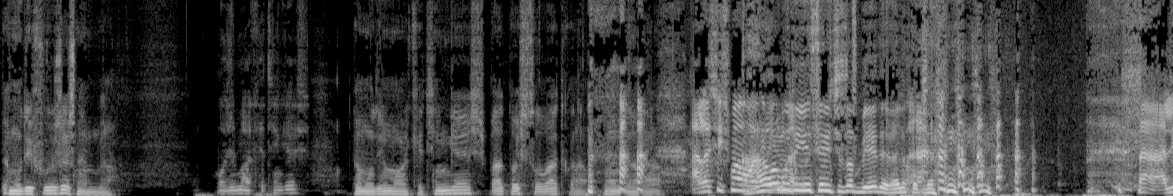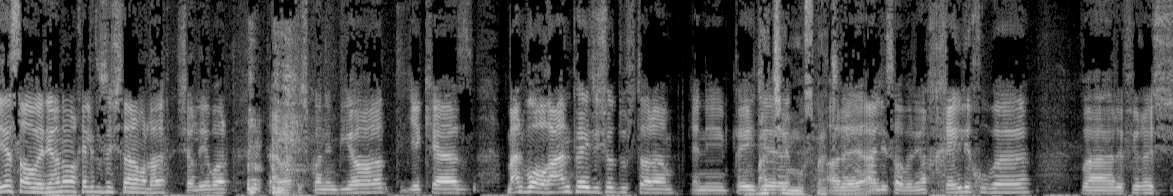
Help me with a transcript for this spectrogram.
به مدیر فروشش نمی‌دونم. مدیر marketing ش؟ به مدیر marketing ش باید باش صحبت کنم. الان شش ماه قرار بوده یه سری چیزا بده ولی خب نه. علی صابریان من خیلی دوستش دارم. حالا ان یه بار دعوتش کنیم بیاد. یکی از من واقعا page ش رو دوست دارم. یعنی page آره علی صابریان خیلی خوبه و رفیقش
